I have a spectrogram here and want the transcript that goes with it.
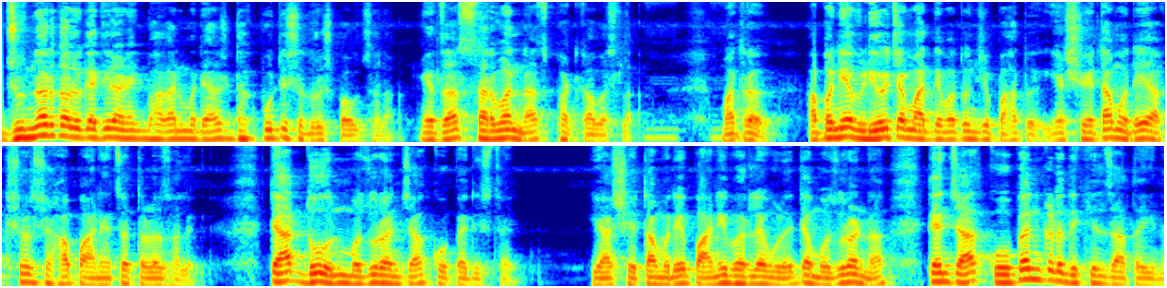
जुन्नर तालुक्यातील अनेक भागांमध्ये आज ढगफुटी सदृश पाऊस झाला. याचा सर्वांनाच फटका बसला. मात्र आपण या व्हिडिओच्या माध्यमातून जे पाहतोय या शेतामध्ये अक्षरशः पाण्याचं तळं झालंय. त्यात दोन मजुरांच्या कोप्या दिसत आहेत. या शेतामध्ये पाणी भरल्यामुळे त्या मजुरांना त्यांच्या कोप्यांकडे देखील जाता येईना.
